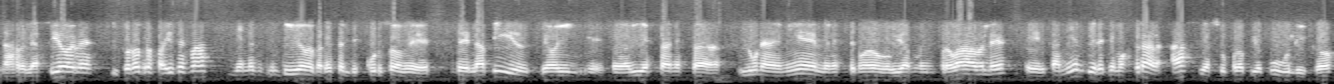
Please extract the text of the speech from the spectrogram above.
las relaciones y con otros países más. Y en ese sentido me parece el discurso de, de la PID, que hoy eh, todavía está en esta luna de miel, en este nuevo gobierno improbable, eh, también tiene que mostrar hacia su propio público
